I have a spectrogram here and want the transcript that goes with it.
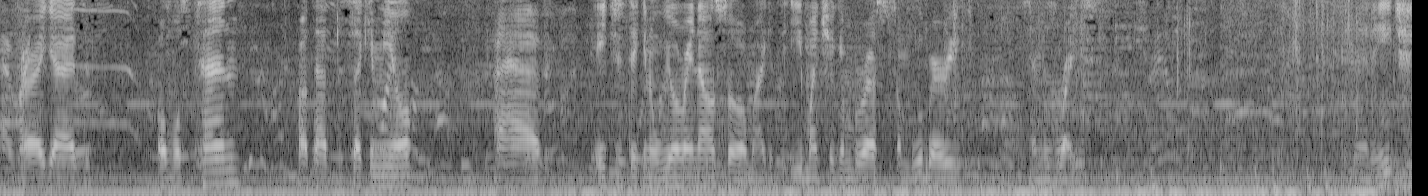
Alright guys, it's almost 10. About to have the second meal. I have H is taking a wheel right now, so I get to eat my chicken breast, some blueberries, and this rice. And then H,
